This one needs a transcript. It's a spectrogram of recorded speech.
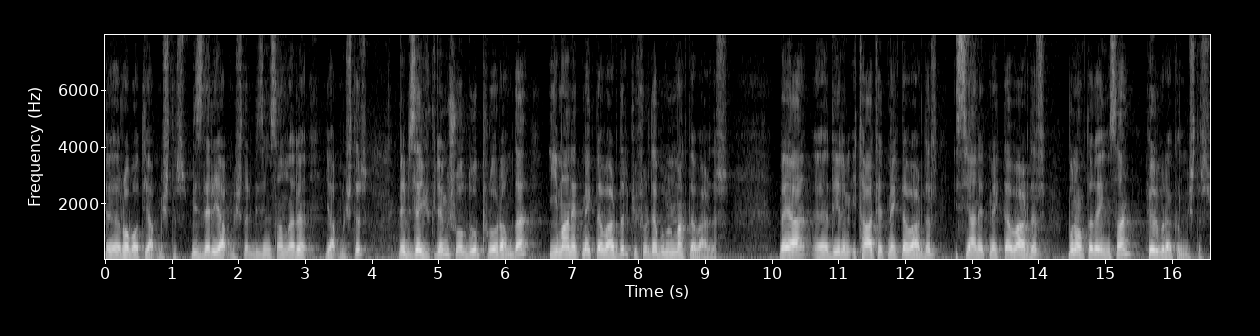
e, robot yapmıştır. Bizleri yapmıştır. Biz insanları yapmıştır. Ve bize yüklemiş olduğu programda iman etmek de vardır, küfürde bulunmak da vardır. Veya e, diyelim itaat etmek de vardır, isyan etmek de vardır. Bu noktada insan hür bırakılmıştır.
